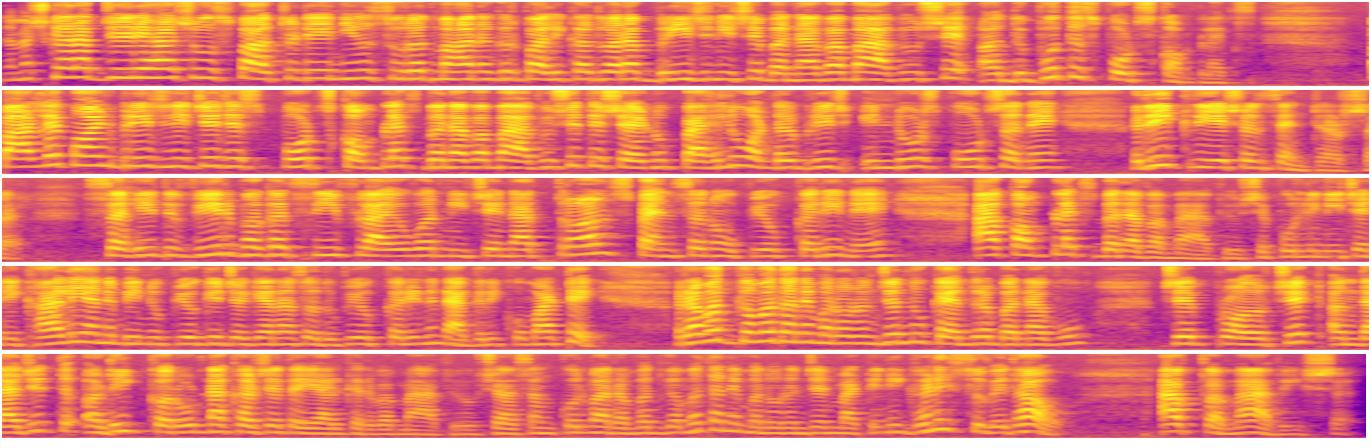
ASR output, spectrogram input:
નમસ્કાર, આપ જોઈ રહ્યા છો સ્પાર્ક ટુડે ન્યૂઝ સુરત મહાનગરપાલિકા દ્વારા બ્રિજ નીચે બનાવવામાં આવ્યું છે અદ્ભુત sports complex. Parle Point bridge નીચે જે સ્પોર્ટ્સ કોમ્પ્લેક્સ બનાવવામાં આવ્યું છે, તે શહેરનું પહેલું અંડરબ્રિજ ઇન્ડોર સ્પોર્ટ્સ અને રિક્રિએશન સેન્ટર છે. શહીદ વીર ભગતસિંહ ફ્લાયઓવર નીચેના ત્રણ સ્પેન્સરનો ઉપયોગ કરીને આ કોમ્પ્લેક્સ બનાવવામાં આવ્યું છે. પુલની નીચેની ખાલી અને બિનઉપયોગી જગ્યાના સદુપયોગ કરીને નાગરિકો માટે રમતગમત અને મનોરંજનનું કેન્દ્ર બનાવવું, જે પ્રોજેક્ટ અંદાજિત અઢી કરોડના ખર્ચે તૈયાર કરવામાં આવ્યો છે. આ સંકુલમાં રમતગમત અને મનોરંજન માટેની ઘણી સુવિધાઓ આપવામાં આવી છે.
